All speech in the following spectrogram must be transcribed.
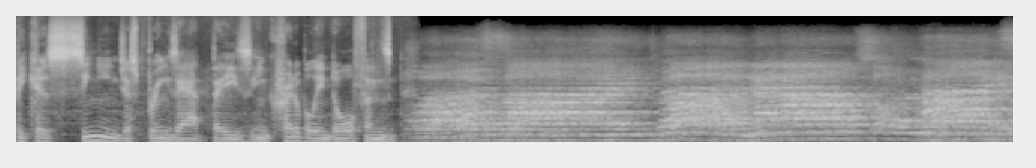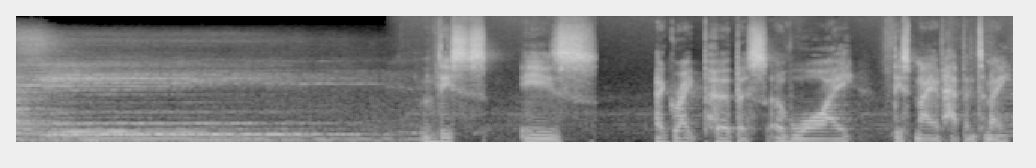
because singing just brings out these incredible endorphins. This is a great purpose of why this may have happened to me.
